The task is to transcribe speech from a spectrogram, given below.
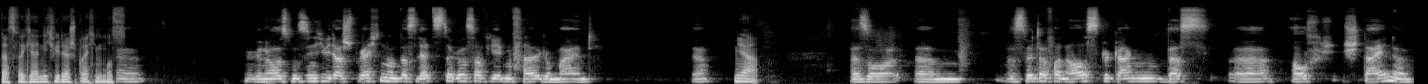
dass ich ja nicht widersprechen muss. Ja. Genau, es muss nicht widersprechen und das Letztere ist auf jeden Fall gemeint. Ja. Ja. Also, ähm, es wird davon ausgegangen, dass äh, auch Steine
